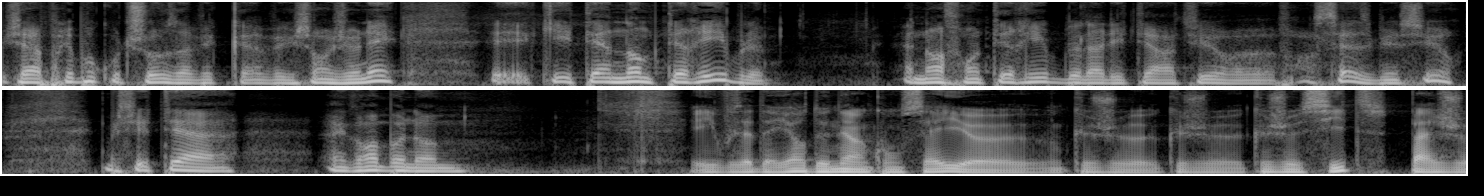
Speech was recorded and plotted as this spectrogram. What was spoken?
j'ai appris beaucoup de choses avec, avec Jean Genet, qui était un homme terrible, un enfant terrible de la littérature euh, française, bien sûr, mais c'était un, grand bonhomme. Et il vous a d'ailleurs donné un conseil euh, que, je, que, je, que je cite, page,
